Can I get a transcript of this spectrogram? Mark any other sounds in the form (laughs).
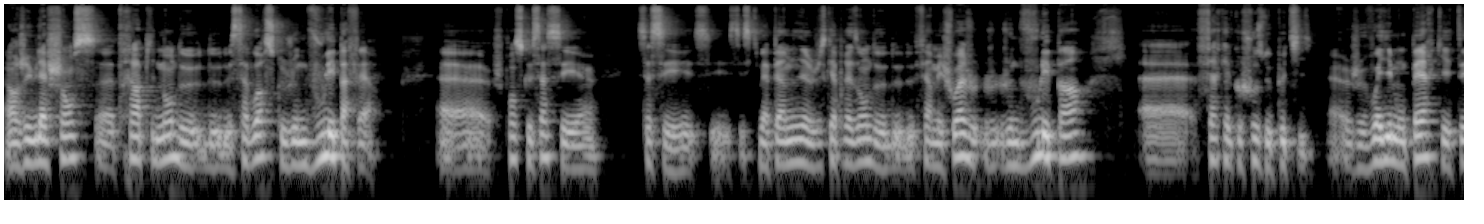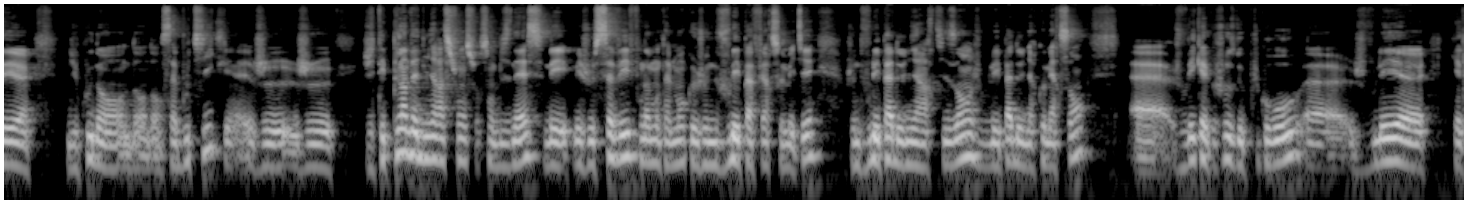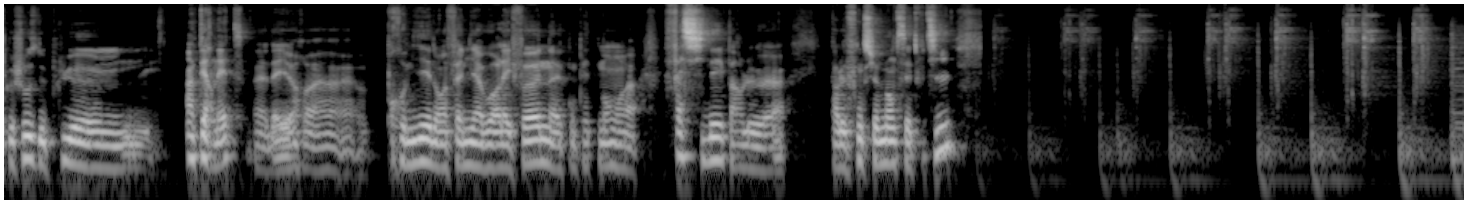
Alors j'ai eu la chance très rapidement de, savoir ce que je ne voulais pas faire. je pense que ça, c'est ça, c'est ce qui m'a permis jusqu'à présent de, faire mes choix. Je, ne voulais pas faire quelque chose de petit. je voyais mon père qui était du coup dans, sa boutique. J'étais plein d'admiration sur son business, mais, je savais fondamentalement que je ne voulais pas faire ce métier. Je ne voulais pas devenir artisan, je ne voulais pas devenir commerçant. Euh, je voulais quelque chose de plus gros, euh, je voulais euh, quelque chose de plus Internet. D'ailleurs, premier dans la famille à avoir l'iPhone, complètement fasciné par le fonctionnement de cet outil.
